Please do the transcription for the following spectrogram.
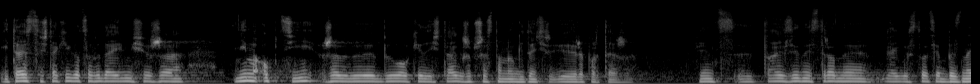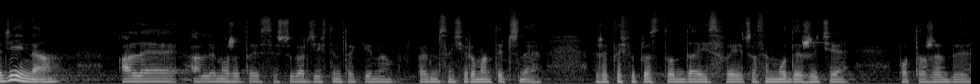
I to jest coś takiego, co wydaje mi się, że nie ma opcji, żeby było kiedyś tak, że przestaną ginąć reporterzy. Więc y, to jest z jednej strony jakby sytuacja beznadziejna, ale, ale może to jest jeszcze bardziej w tym takie no, w pewnym sensie romantyczne, że ktoś po prostu oddaje swoje czasem młode życie po to, żeby,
